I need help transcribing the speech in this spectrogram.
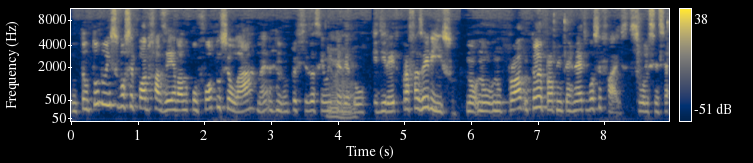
Então tudo isso você pode fazer lá no conforto do seu lar, né? Não precisa ser um uhum. entendedor de direito para fazer isso. No, no, no próprio, pela própria internet você faz sua licença,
